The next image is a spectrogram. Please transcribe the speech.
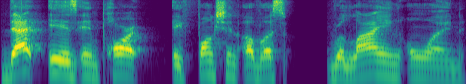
That is in part a function of us relying on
